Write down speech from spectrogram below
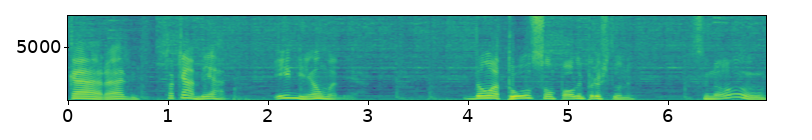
caralho. Só que é uma merda. Ele é uma merda. Não à toa o São Paulo emprestou, né? Senão,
